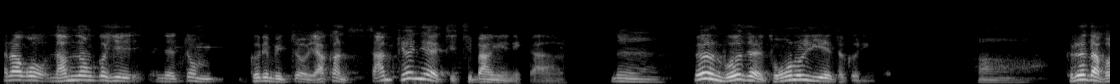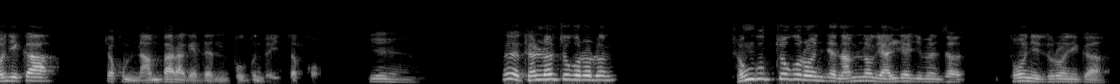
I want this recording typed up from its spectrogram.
그러고 남농 것이 이제 좀 그림이 좀 약간 싼 편이었지, 지방이니까. 네, 그건 무엇을 돈을 위해서 그린 거예요. 아, 그러다 보니까 조금 남발하게 된 부분도 있었고. 예, 그래서 결론적으로는 전국적으로 이제 남록이 알려지면서 돈이 들어오니까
